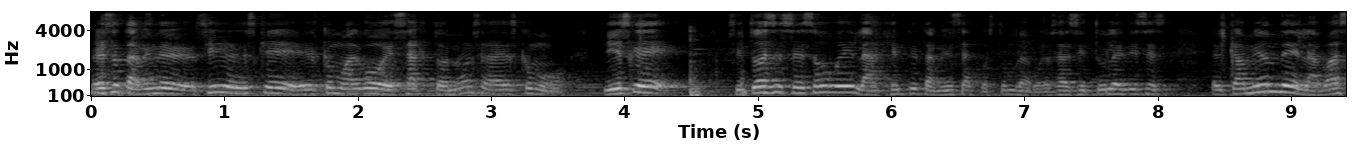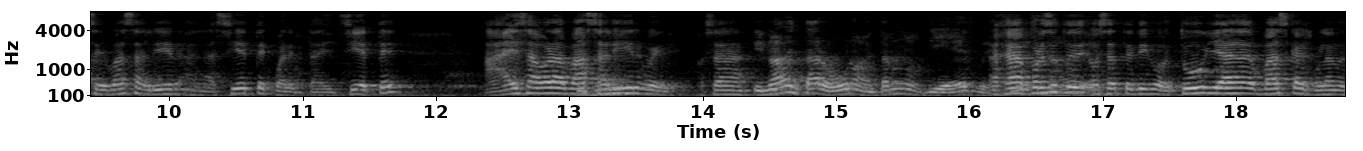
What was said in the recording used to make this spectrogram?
Eso también de, sí, es que es como algo exacto, ¿no? O sea, es como, y es que si tú haces eso, güey, la gente también se acostumbra, güey. O sea, si tú le dices, el camión de la base va a salir a las 7.47, a esa hora va a salir, güey. O sea, Y no aventaron uno, aventaron unos 10, güey. ajá, por eso te, o sea, te digo, tú ya vas calculando.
